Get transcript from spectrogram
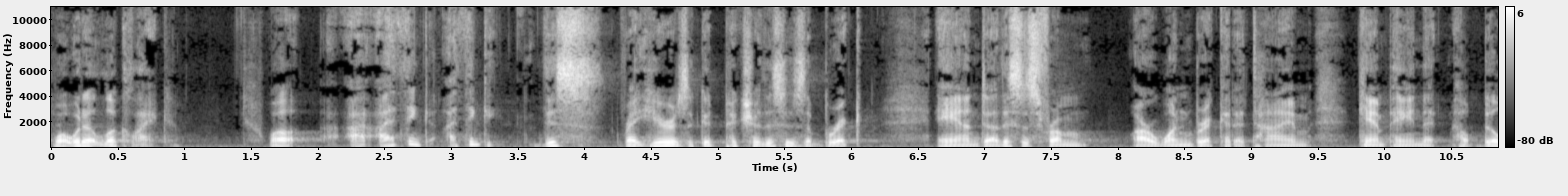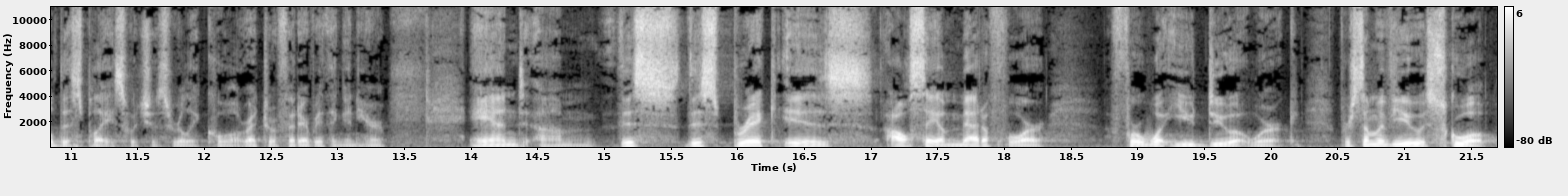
What would it look like? Well, I, think, I think this right here is a good picture. This is a brick, and uh, this is from our One Brick at a Time campaign that helped build this place, which is really cool. Retrofit everything in here. And um, this, this brick is, I'll say, a metaphor for what you do at work. For some of you, school,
